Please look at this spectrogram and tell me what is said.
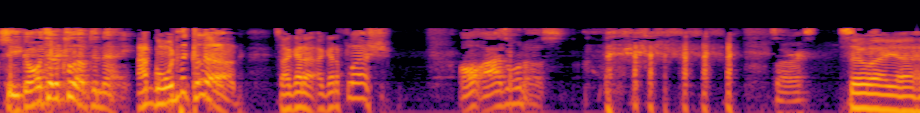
So you going to the club tonight? I'm going to the club. So I got a I got a flush. All eyes on us. Sorry. so I uh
